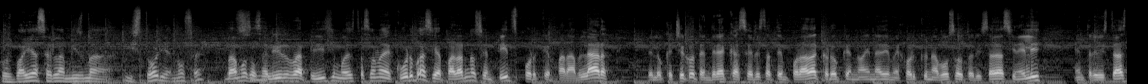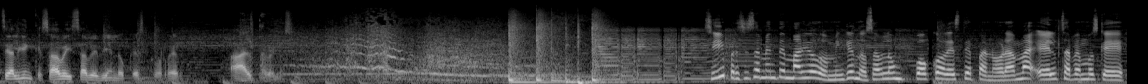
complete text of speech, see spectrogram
pues vaya a ser la misma historia, no sé. Vamos a salir rapidísimo de esta zona de curvas y a pararnos en pits porque para hablar de lo que Checo tendría que hacer esta temporada, creo que no hay nadie mejor que una voz autorizada. Sinelli, entrevistaste a alguien que sabe y sabe bien lo que es correr a alta velocidad. Sí, precisamente Mario Domínguez nos habla un poco de este panorama. Él sabemos que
